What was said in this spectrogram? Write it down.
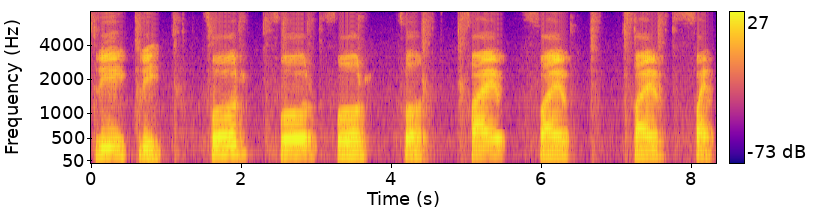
three, three, four, four, four, four, five, five, five, five.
